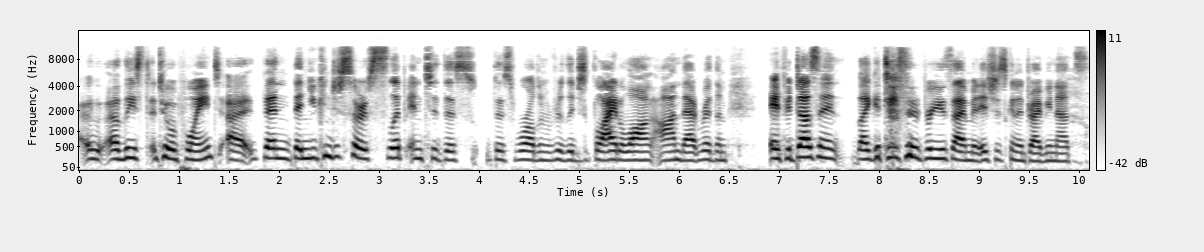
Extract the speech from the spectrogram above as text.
uh, at least to a point, uh, then then you can just sort of slip into this this world and really just glide along on that rhythm. If it doesn't, like it doesn't for you, Simon, it's just going to drive you nuts.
